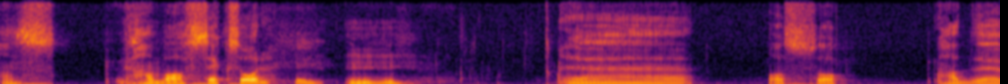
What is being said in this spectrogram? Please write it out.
han, s- han var seks år. Mhm. Eh, og så hadde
